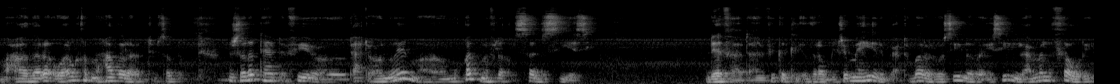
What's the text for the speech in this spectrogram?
محاضرة وألقت محاضرات نشرتها في تحت عنوان مقدمة في الاقتصاد السياسي. دافعت عن فكرة الإضراب الجماهيري باعتبارها الوسيلة الرئيسية للعمل الثوري.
